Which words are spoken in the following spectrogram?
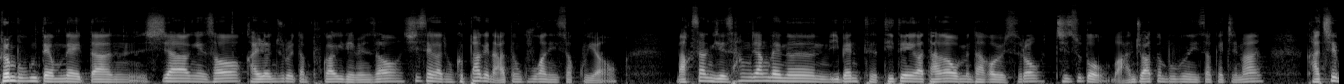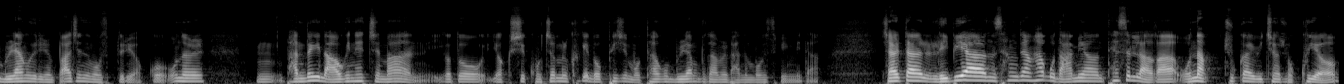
그런 부분 때문에 일단 시장에서 관련주로 일단 부각이 되면서 시세가 좀 급하게 나왔던 구간이 있었고요. 막상 이제 상장되는 이벤트 디데이가 다가오면 다가올수록 지수도 뭐 안 좋았던 부분은 있었겠지만 같이 물량들이 좀 빠지는 모습들이었고 오늘 음, 반등이 나오긴 했지만 이것도 역시 고점을 크게 높이지 못하고 물량 부담을 받는 모습입니다. 자 일단 리비안 상장하고 나면 테슬라가 워낙 주가의 위치가 좋고요.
